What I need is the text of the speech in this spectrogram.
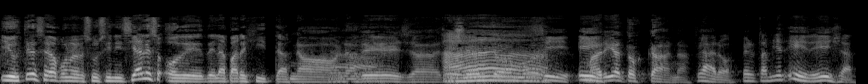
¿Y usted se va a poner sus iniciales o de, de la parejita? No, la de ella, ¿no es Ah, cierto, amor? sí, eh. María Toscana. Claro, pero también es de ella.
